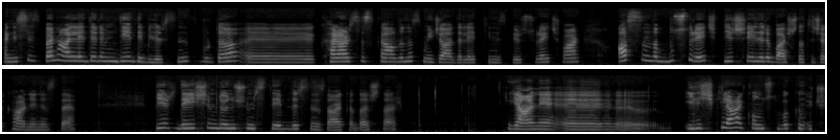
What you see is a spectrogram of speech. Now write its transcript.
Hani siz ben hallederim diye de bilirsiniz. Burada e, kararsız kaldığınız, mücadele ettiğiniz bir süreç var. Aslında bu süreç bir şeyleri başlatacak halinizde. Bir değişim dönüşüm isteyebilirsiniz arkadaşlar. Yani e, ilişkiler konusu bakın 3.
